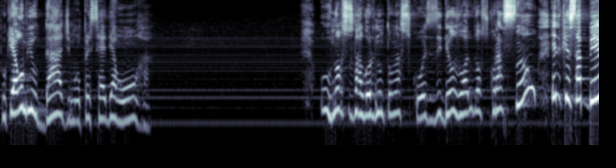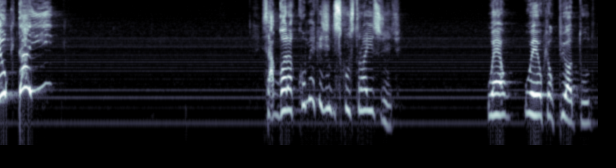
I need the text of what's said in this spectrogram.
Porque a humildade, irmão, precede a honra. Os nossos valores não estão nas coisas. E Deus olha o nosso coração. Ele quer saber o que está aí. Agora, como é que a gente desconstrói isso, gente? O eu, o eu que é o pior de tudo.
